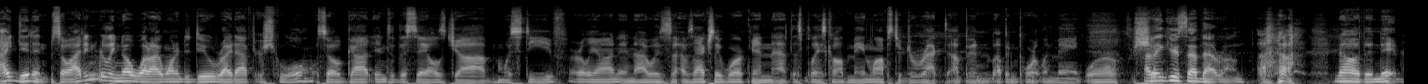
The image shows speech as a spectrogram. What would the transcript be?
I didn't. So I didn't really know what I wanted to do right after school. So got into the sales job with Steve early on, and I was I was actually working at this place called Maine Lobster Direct up in up in Portland, Maine. Wow. I think you said that wrong. no, the name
